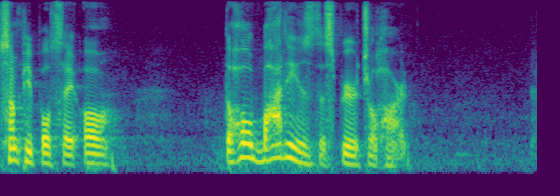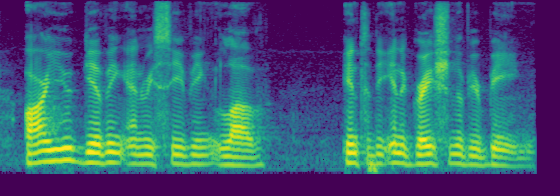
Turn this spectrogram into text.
some people say, oh, the whole body is the spiritual heart. Are you giving and receiving love into the integration of your being?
